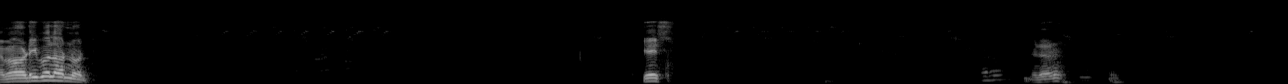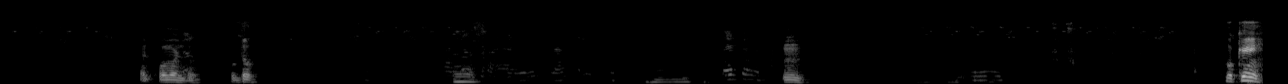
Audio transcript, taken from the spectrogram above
Am I audible or not? Yes. Photo. Hmm. Okay.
